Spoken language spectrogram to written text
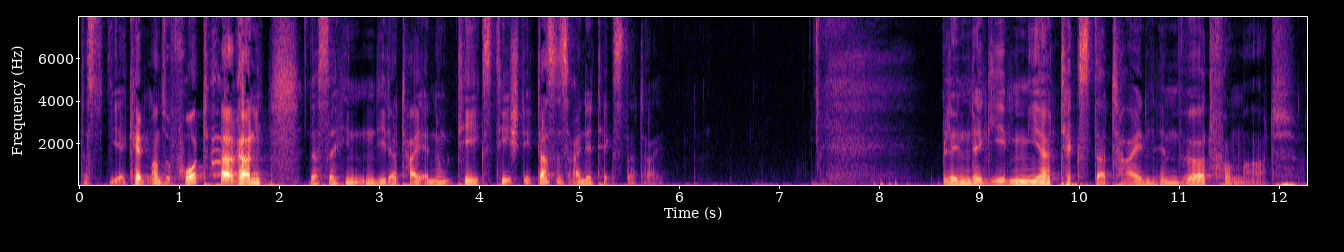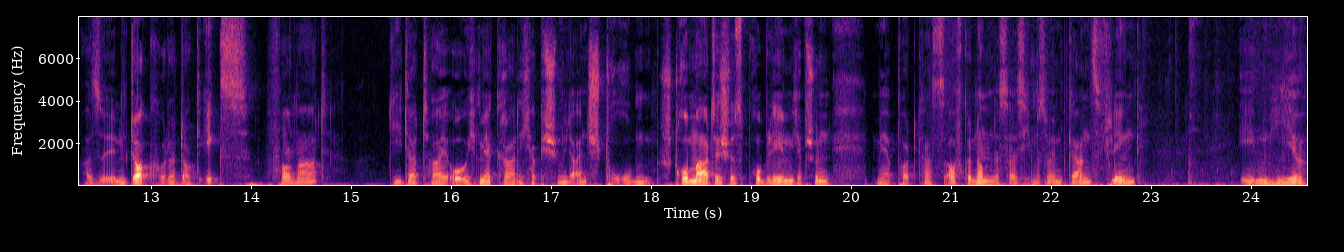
Das, die erkennt man sofort daran, dass da hinten die Dateiendung txt steht. Das ist eine Textdatei. Blinde geben mir Textdateien im Word-Format, also im Doc- oder DocX-Format. Die Datei, oh, ich merke gerade, ich habe schon wieder ein Strom, stromatisches Problem. Ich habe schon mehr Podcasts aufgenommen, das heißt, ich muss mal eben ganz flink eben hier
